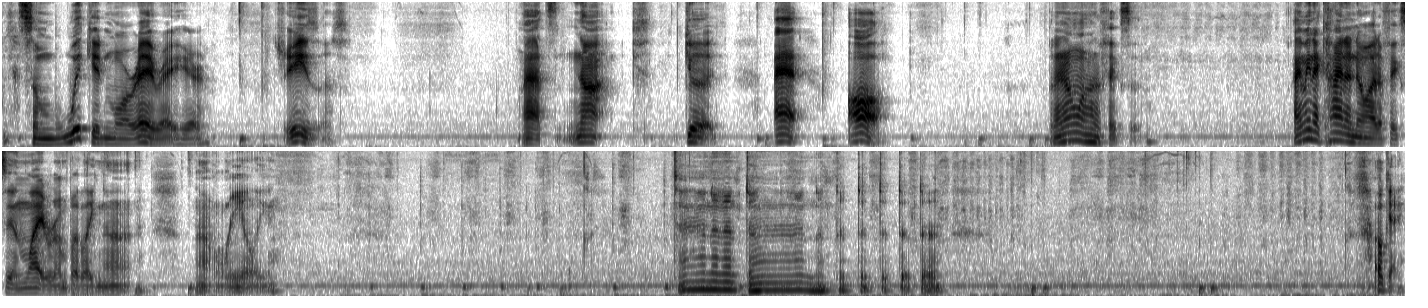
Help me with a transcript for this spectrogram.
We got some wicked moire right here. Jesus. That's not good at all. But I don't know how to fix it. I mean, I kind of know how to fix it in Lightroom, but like not, not really. Okay,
